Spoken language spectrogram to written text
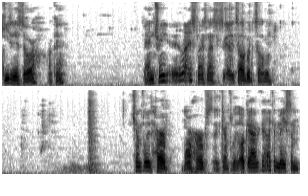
key to this door. Okay. Pantry. Uh, nice, nice, nice. It's, it's all good. It's all good. Chem herb. More herbs and fluid. Okay, I can, I can make some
